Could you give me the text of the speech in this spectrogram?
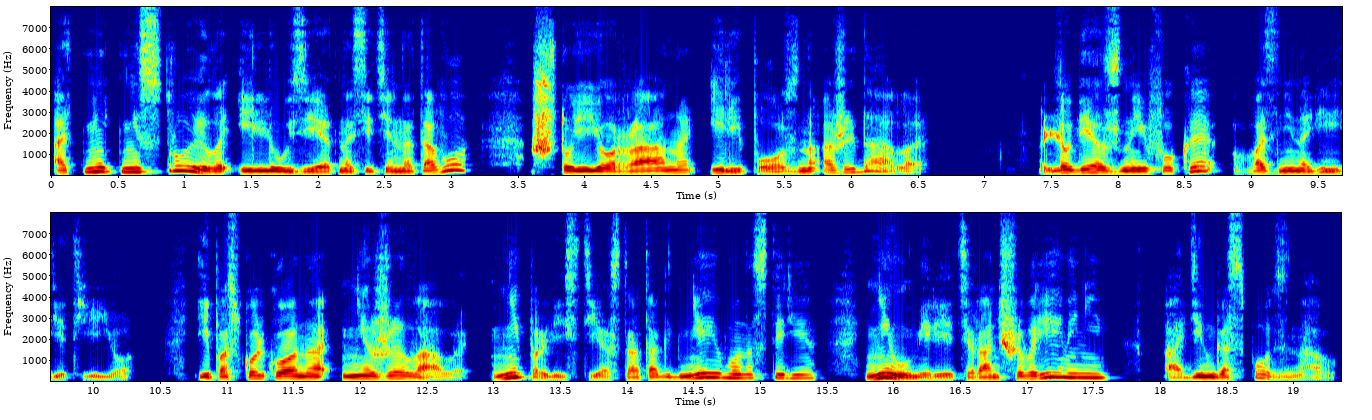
отнюдь не строила иллюзии относительно того, что ее рано или поздно ожидало. Любезный Фуке возненавидит ее, и поскольку она не желала ни провести остаток дней в монастыре, ни умереть раньше времени, один Господь знал,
